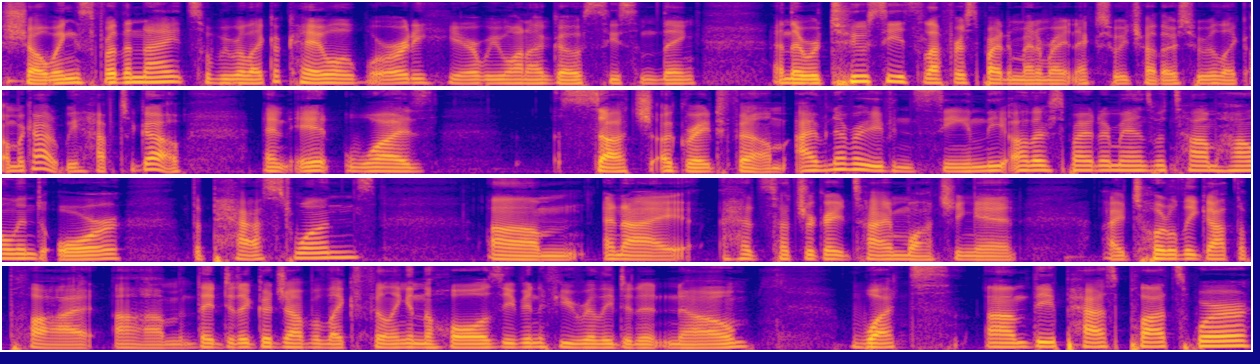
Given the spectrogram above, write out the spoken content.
showings for the night. So we were like, okay, well, we're already here. We want to go see something. And there were two seats left for Spider Man right next to each other. So we were like, oh my God, we have to go. And it was such a great film. I've never even seen the other Spider Mans with Tom Holland or the past ones. Um, and I had such a great time watching it. I totally got the plot. Um, they did a good job of like filling in the holes, even if you really didn't know what um, the past plots were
